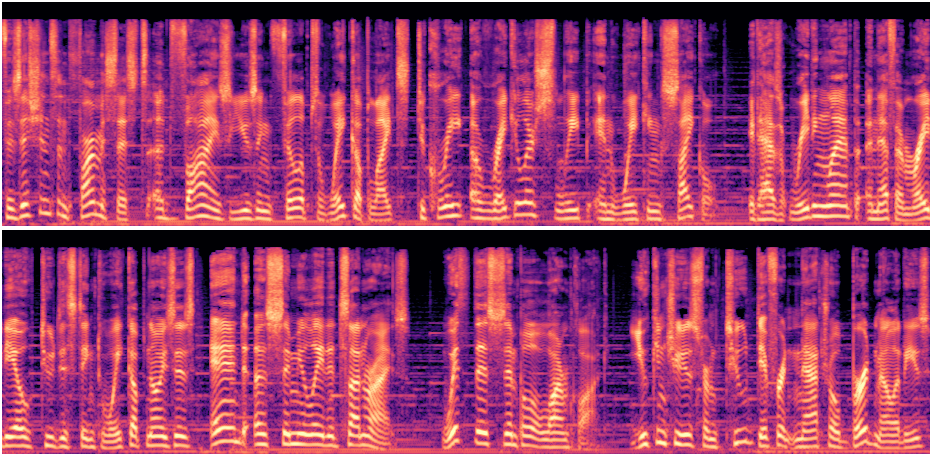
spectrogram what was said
Physicians and pharmacists advise using Philips Wake Up Lights to create a regular sleep and waking cycle. It has a reading lamp, an FM radio, two distinct wake up noises, and a simulated sunrise. With this simple alarm clock, you can choose from two different natural bird melodies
